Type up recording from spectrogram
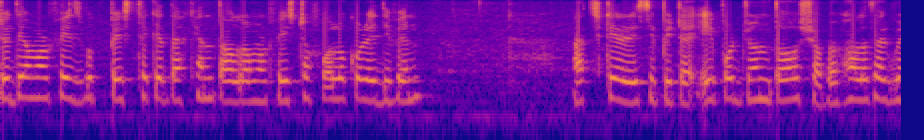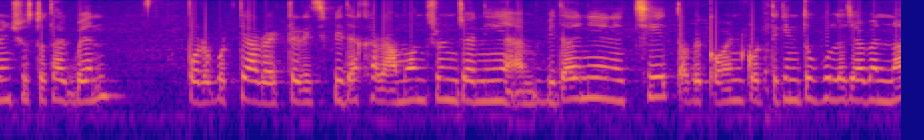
যদি আমার ফেসবুক পেজ থেকে দেখেন, তাহলে আমার পেজটা ফলো করে দিবেন। আজকের রেসিপিটা এই পর্যন্ত। সবাই ভালো থাকবেন, সুস্থ থাকবেন। পরবর্তী আরও একটা রেসিপি দেখার আমন্ত্রণ জানিয়ে আমি বিদায় নিয়ে নিচ্ছি। তবে কমেন্ট করতে কিন্তু ভুলে যাবেন না।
